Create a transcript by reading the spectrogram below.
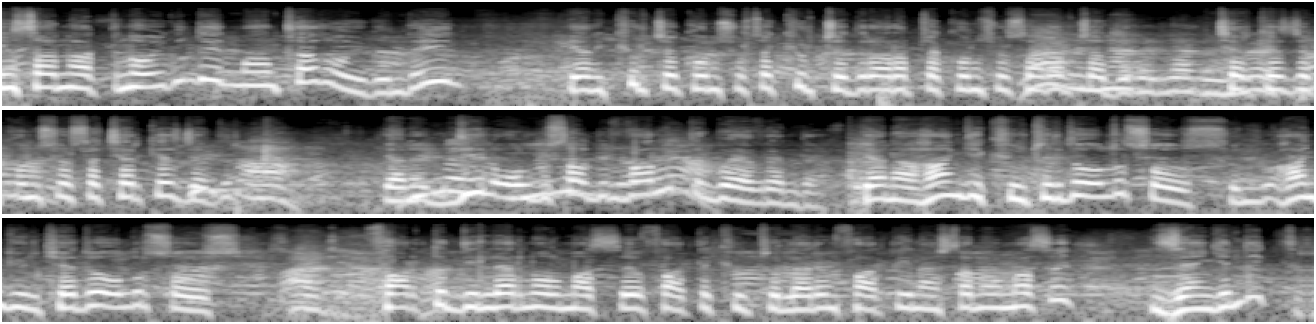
insanın aklına uygun değil, mantığa da uygun değil. Yani Kürtçe konuşursa Kürtçedir, Arapça konuşursa Arapçadır, Çerkezce konuşursa Çerkezcedir. Yani dil olgusal bir varlıktır bu evrende. Yani hangi kültürde olursa olsun, hangi ülkede olursa olsun farklı dillerin olması, farklı kültürlerin, farklı inançların olması zenginliktir.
